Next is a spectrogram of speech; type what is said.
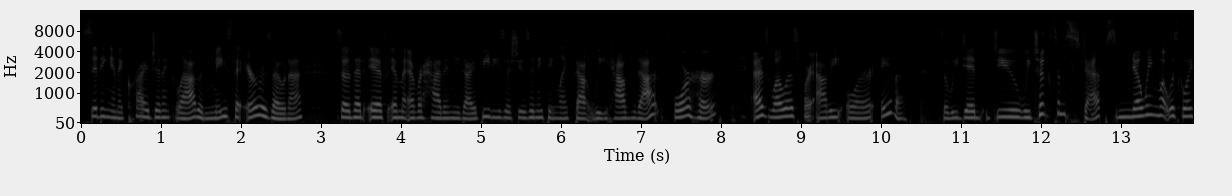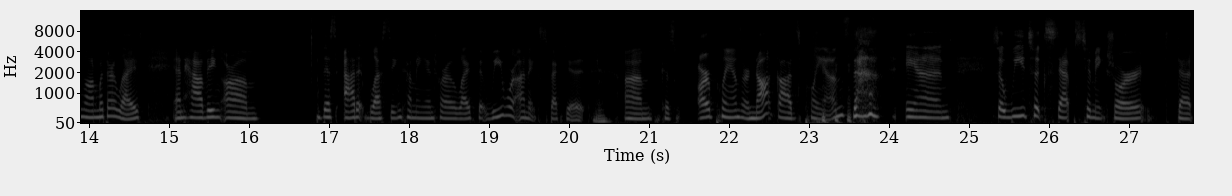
sitting in a cryogenic lab in Mesa, Arizona, so that if Emma ever had any diabetes issues, anything like that, we have that for her, as well as for Abby or Ava. So we did do, we took some steps knowing what was going on with our life and having, um, this added blessing coming into our life that we were unexpected Um, because our plans are not God's plans. and so we took steps to make sure that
